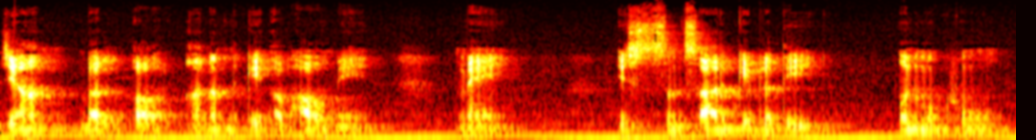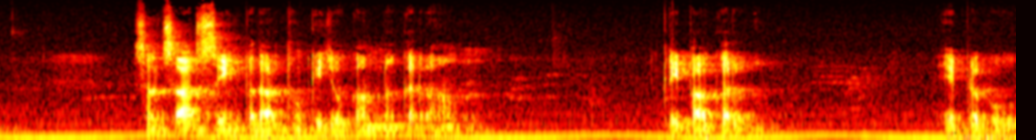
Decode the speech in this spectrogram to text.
ज्ञान, बल और आनंद के अभाव में मैं इस संसार के प्रति उन्मुख हूँ। संसार से इन पदार्थों की जो कामना कर रहा हूँ। कृपा कर, हे प्रभु,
